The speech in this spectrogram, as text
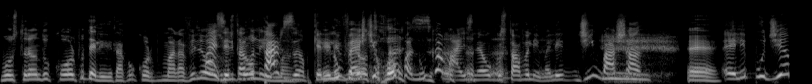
mostrando o corpo dele. Ele tá com o corpo maravilhoso, Mas ele Gustavo virou Lima. Tarzan, porque ele, Ele não veste roupa Tarzan. nunca mais, né, o Gustavo Lima. Ele, de embaixo, É, ele podia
